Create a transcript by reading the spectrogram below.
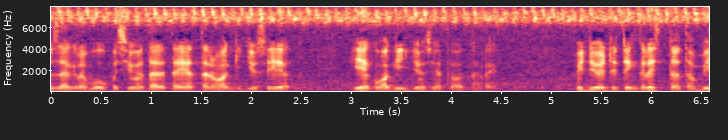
ઉજાગરા બહુ પછી વધારે થાય. અત્યારે વાગી ગયો છે એક. એક વાગી ગયો છે તો અત્યારે વીડિયો એડિટિંગ કરીશ તો તો બે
